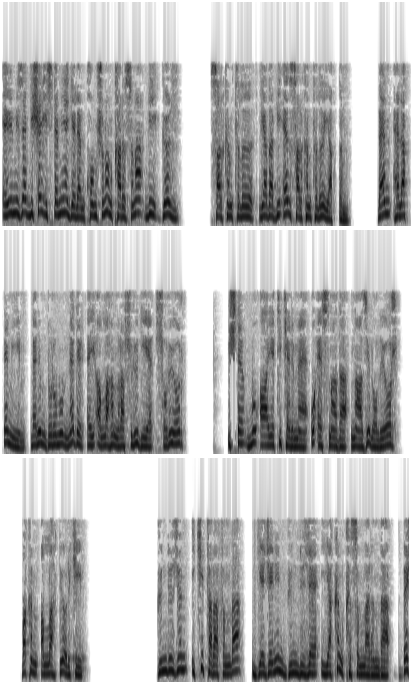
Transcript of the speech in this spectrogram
Evimize bir şey istemeye gelen komşunun karısına bir göz sarkıntılığı ya da bir el sarkıntılığı yaptım. ben helak demeyeyim, benim durumum nedir ey Allah'ın Resulü diye soruyor. İşte bu ayeti kerime o esnada nazil oluyor. Bakın Allah diyor ki, gündüzün iki tarafında gecenin gündüze yakın kısımlarında beş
